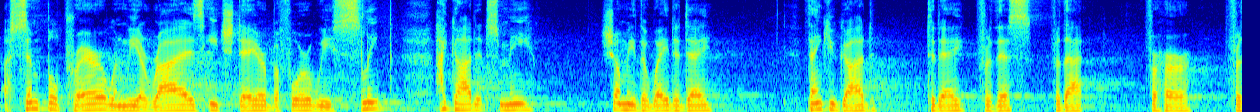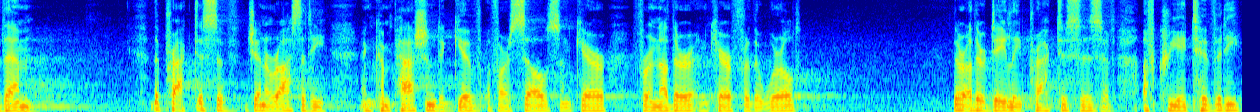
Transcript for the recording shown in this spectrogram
a simple prayer when we arise each day or before we sleep. Hi, God, it's me. Show me the way today. Thank you, God, today for this, for that, for her, for them the practice of generosity and compassion to give of ourselves and care for another and care for the world. There are other daily practices of, of creativity,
